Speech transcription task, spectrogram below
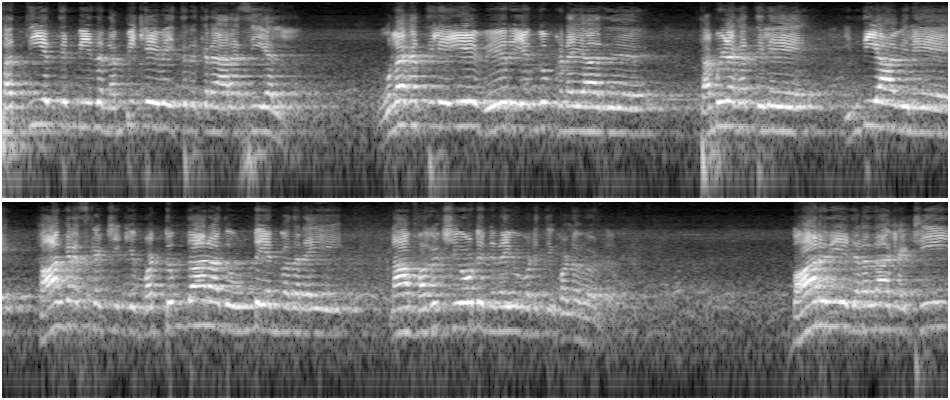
சத்தியத்தின் மீது நம்பிக்கை வைத்திருக்கிற அரசியல் உலகத்திலேயே வேறு எங்கும் கிடையாது. தமிழகத்திலே இந்தியாவிலே காங்கிரஸ் கட்சிக்கு மட்டும்தான் அது உண்டு என்பதனை நாம் மகிழ்ச்சியோடு நினைவுபடுத்திக் கொள்ள வேண்டும். பாரதிய ஜனதா கட்சி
